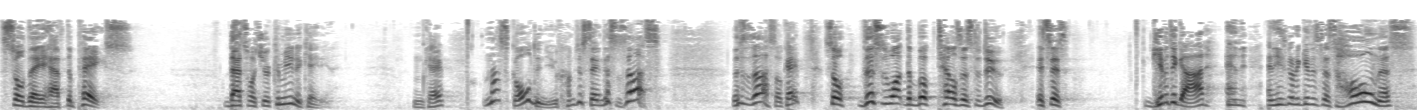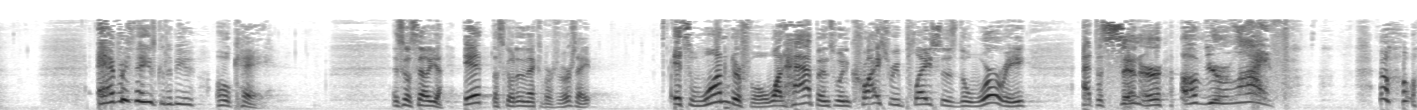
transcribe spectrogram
So they have to pace. That's what you're communicating. Okay? I'm not scolding you. I'm just saying this is us. This is us, okay? So this is what the book tells us to do. It says, give it to God, and, and He's going to give us this wholeness. Everything's going to be okay. It's going to tell you, it, let's go to the next verse, verse 8. It's wonderful what happens when Christ replaces the worry at the center of your life. Oh,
